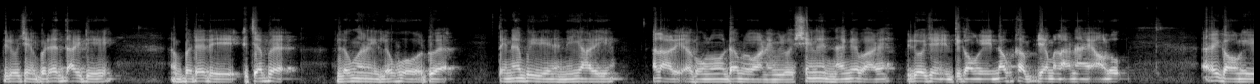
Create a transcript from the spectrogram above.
ပြီးလို့ချင်းဗဒက်တိုက်တွေဗဒက်တွေအကြက်ဖက်လုပ်ငန်းတွေလုပ်ဖို့အတွက်တင်တဲ့ပေးတဲ့နေရာတွေ အဲ့လာတွေအကုန်လုံးတက်မလို့ကနေပြီးတော့ရှင်းလင်းနိုင်ခဲ့ပါတယ်ပြီးတော့ချင်းဒီကောင်လေးနောက်ထပ်ပြန်မလာနိုင်အောင်လို့အဲ့ဒီကောင်လေး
